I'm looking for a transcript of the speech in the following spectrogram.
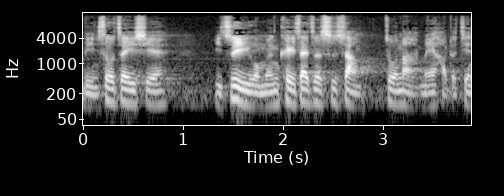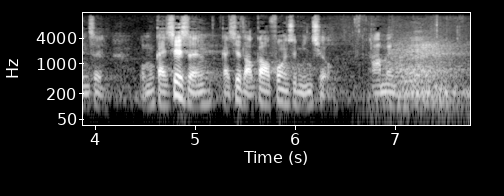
领受这一些，以至于我们可以在这世上做那美好的见证。我们感谢神，感谢祷告，奉耶稣名求，阿门。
